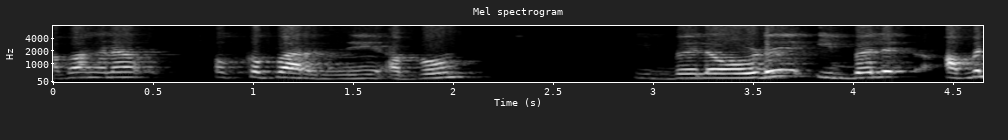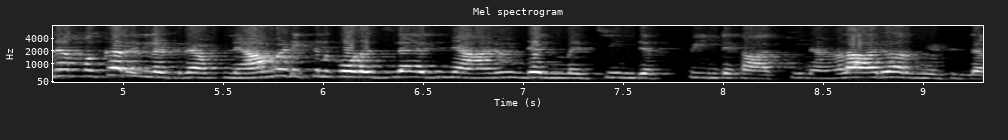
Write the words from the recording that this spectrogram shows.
അപ്പൊ അങ്ങനെ ഒക്കെ പറഞ്ഞ് അപ്പം ഇബലോട് ഇബൽ അപ്പൊ നമുക്കറിയില്ല ഞാൻ- മെഡിക്കൽ കോളേജിലായത് ഞാനും എന്റെ ഉമ്മച്ചി എന്റെ ഉപ്പി എന്റെ കാക്കി ഞങ്ങൾ ആരും അറിഞ്ഞിട്ടില്ല.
